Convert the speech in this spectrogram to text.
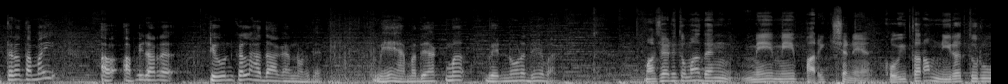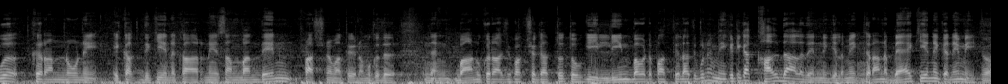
එතන තමයි අපි අර ටියවුන් කල් හදාගන්න ඕනද මේ හැම දෙයක්ම වෙන්න ඕන දේවල්. මශරිතුමා දැන් මේ මේ පරීක්ෂණය කොයි තරම් නිරතුරුව කරන්න ඕනේ එකක්ද කියන කාරණය සම්බන්ධයෙන් ප්‍රශ්නමතය නමුකද දැන් බානුක රාජපක්ෂ ගත්ත තෝගේ ඉල්ලීම් බවට පත්වෙලා තිබුණ මේකටික කල්දාල දෙන්න කියල මේ කරන්න බෑ කියන එක නෙමේ.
